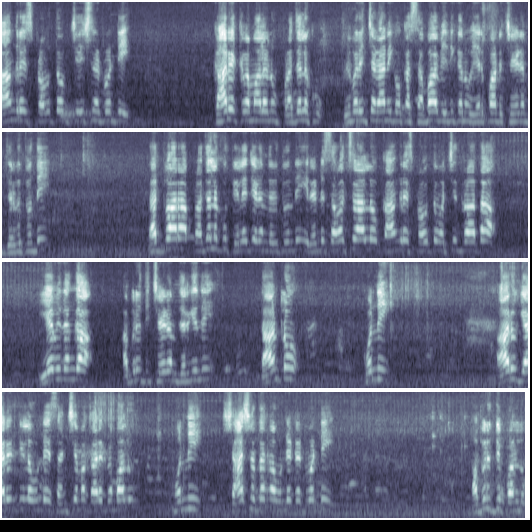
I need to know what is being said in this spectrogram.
కాంగ్రెస్ ప్రభుత్వం చేసినటువంటి కార్యక్రమాలను ప్రజలకు వివరించడానికి ఒక సభా వేదికను ఏర్పాటు చేయడం జరుగుతుంది. తద్వారా ప్రజలకు తెలియజేయడం జరుగుతుంది. రెండు సంవత్సరాల్లో కాంగ్రెస్ ప్రభుత్వం వచ్చిన తర్వాత ఏ విధంగా అభివృద్ధి చేయడం జరిగింది? దాంట్లో కొన్ని ఆరు గ్యారంటీలో ఉండే సంక్షేమ కార్యక్రమాలు కొన్ని శాశ్వతంగా ఉండేటటువంటి అభివృద్ధి పనులు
